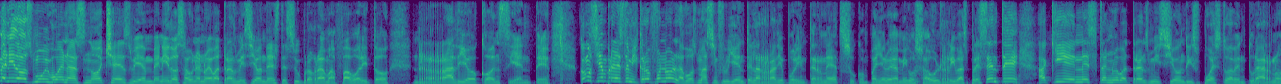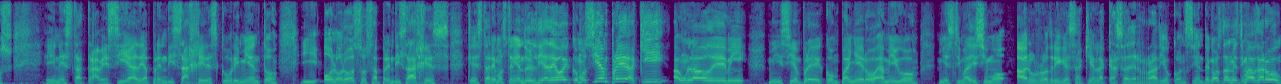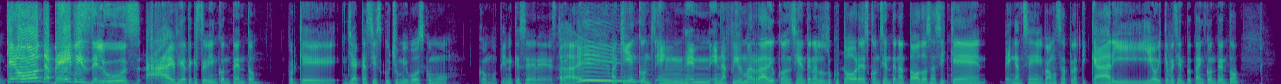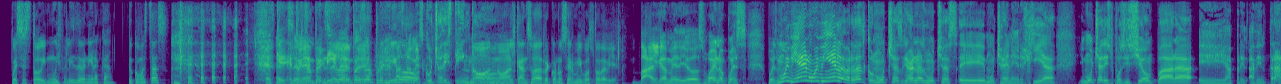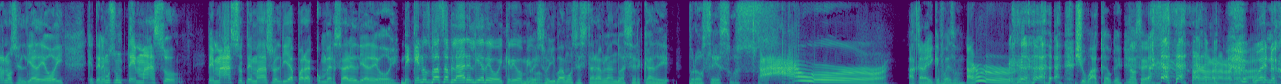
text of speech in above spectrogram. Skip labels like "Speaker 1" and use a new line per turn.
Bienvenidos, muy buenas noches, bienvenidos a una nueva transmisión de este su programa favorito, Radio Consciente. Como siempre en este micrófono, la voz más influyente de la radio por internet, su compañero y amigo Saúl Rivas, presente aquí en esta nueva transmisión, dispuesto a aventurarnos en esta travesía de aprendizaje y descubrimiento y olorosos aprendizajes que estaremos teniendo el día de hoy. Como siempre, aquí a un lado de mí, mi siempre compañero, amigo, mi estimadísimo Aru Rodríguez, aquí en la casa de Radio Consciente. ¿Cómo estás, mi estimado Haru?
¿Qué onda, babies de luz? Ay, fíjate que estoy bien contento porque ya casi escucho mi voz como como tiene que ser, ¿eh? aquí en, en, Afirma Radio consienten a los locutores, consienten a todos, así que vénganse, vamos a platicar y hoy que me siento tan contento, pues estoy muy feliz de venir acá. ¿Tú cómo estás?
es que estoy sorprendido, estoy sorprendido.
Hasta me escucho distinto. No, no alcanzo a reconocer mi voz todavía.
Válgame Dios. Bueno, pues, pues muy bien, muy bien, la verdad, con muchas ganas, muchas, eh, mucha energía y mucha disposición para eh, adentrarnos el día de hoy, que tenemos un temazo Temazo, temazo el día para conversar el día de hoy.
¿De qué nos vas a hablar el día de hoy, querido amigo?
Pues hoy vamos a estar hablando acerca de procesos. Ah, caray, ¿qué fue eso? ¿Chewbacca o qué?
No sé.
bueno,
